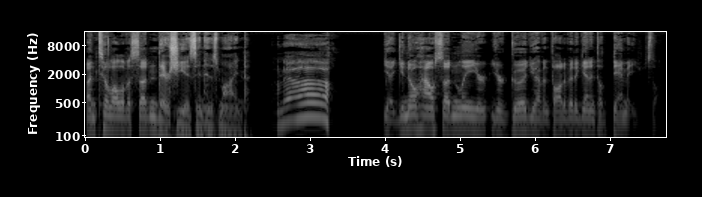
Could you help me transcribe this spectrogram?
Until all of a sudden there she is in his mind. Oh no! Yeah, you know how suddenly you're you're good, you haven't thought of it again until damn it you just thought of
